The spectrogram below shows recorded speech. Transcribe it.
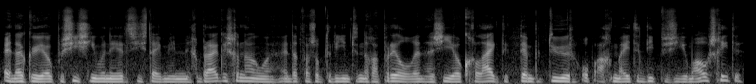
En dan kun je ook precies zien wanneer het systeem in gebruik is genomen. En dat was op 23 april. En dan zie je ook gelijk de temperatuur op 8 meter diepte zie je omhoog schieten.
